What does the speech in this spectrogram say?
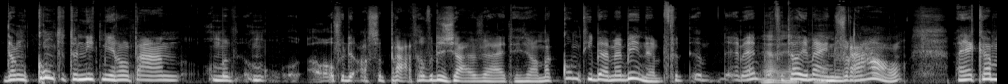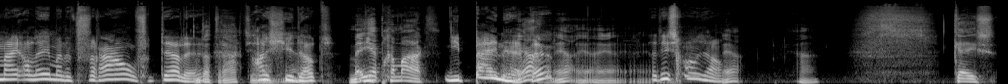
dan komt het er niet meer op aan om het, om, over de, als ze praten over de zuiverheid en zo. Maar komt die bij mij binnen? Eh, eh, vertel je mij een verhaal, maar je kan mij alleen maar het verhaal vertellen Dat raakt je. als je dat, mee die, hebt gemaakt. die pijn hebt. Ja, hè? ja, ja, ja, ja, ja. Het is gewoon zo. Ja, ja. Kees,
